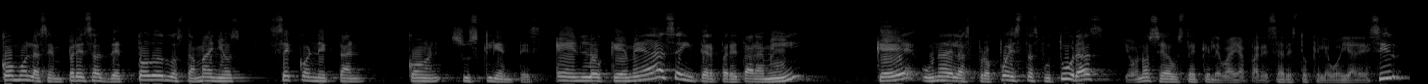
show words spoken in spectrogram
cómo las empresas de todos los tamaños se conectan con sus clientes. En lo que me hace interpretar a mí que una de las propuestas futuras, yo no sé a usted qué le vaya a parecer esto que le voy a decir,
